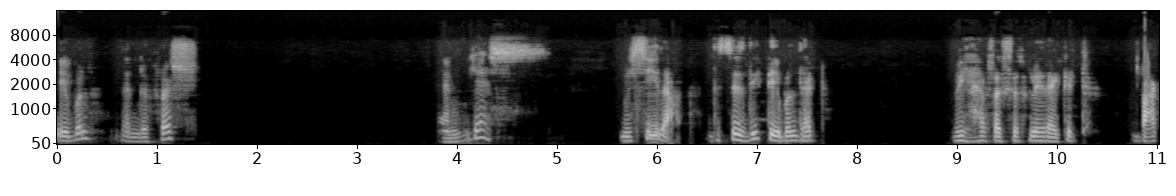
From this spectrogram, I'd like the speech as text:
table, then refresh. And yes, you see that this is the table that we have successfully write it back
